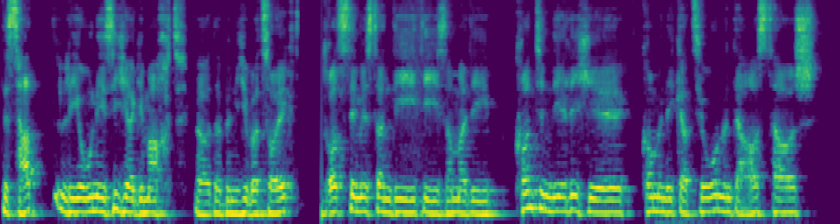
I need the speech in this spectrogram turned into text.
Das hat Leone sicher gemacht, ja, da bin ich überzeugt. Trotzdem ist dann die, die, sag mal, die kontinuierliche Kommunikation und der Austausch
